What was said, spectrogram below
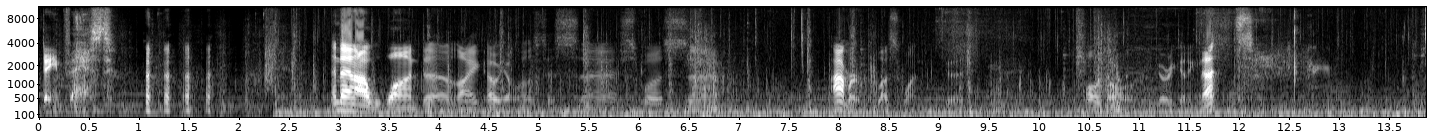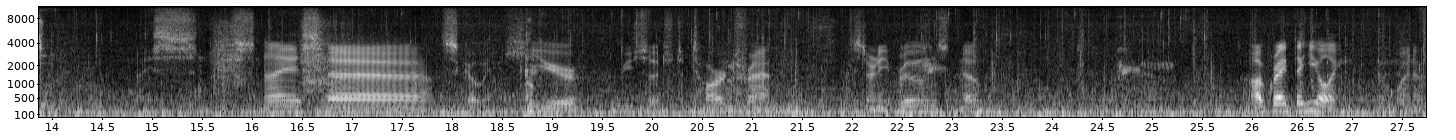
Damn fast. And then I want, uh, like, oh yeah, what was this? Uh, this was uh, armor plus one. Good. All gold. You're getting that. Nice, nice, nice. Uh, let's go in here. Research the tar trap. Is there any rooms? No. Upgrade the healing. Why not?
